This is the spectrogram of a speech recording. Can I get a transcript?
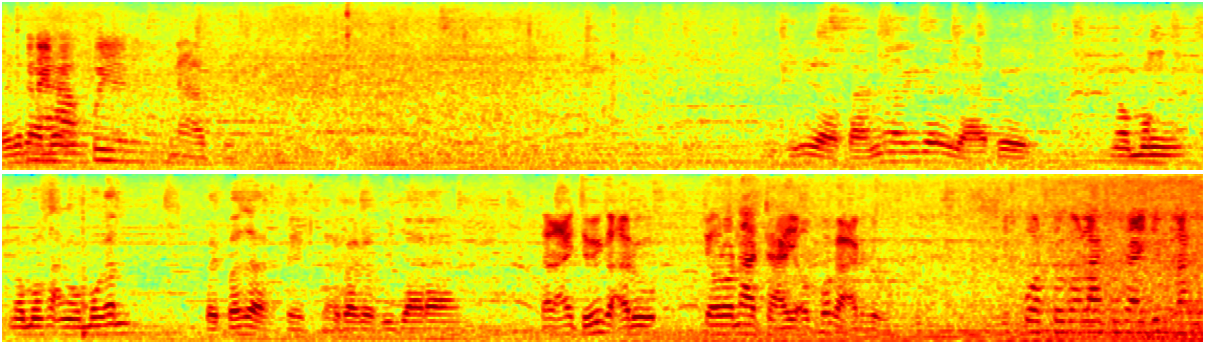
Kena HP ya. Nah, apa? Iya, karena kita ya apa ngomong ngomong sak ngomong kan bebas ya, Bebas. bebas berbicara. Karena itu nggak ada cara nadai apa nggak ada. Wis padha kok lagu saiki lagu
